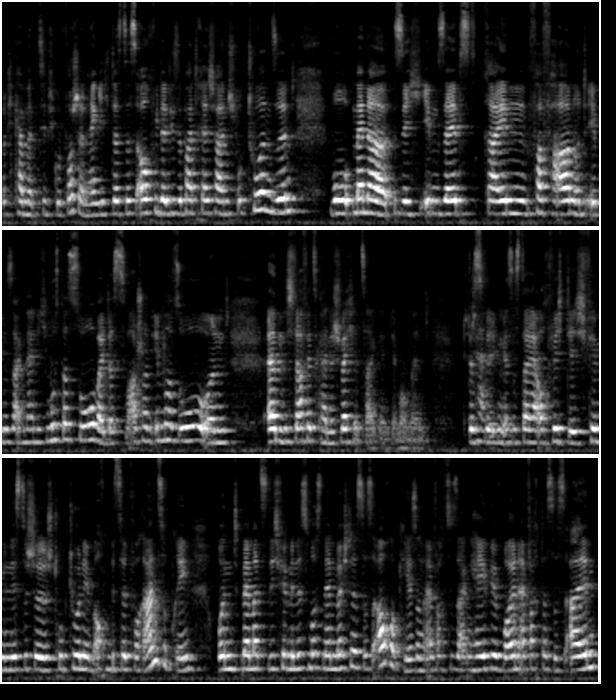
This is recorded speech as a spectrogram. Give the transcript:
und ich kann mir ziemlich gut vorstellen eigentlich, dass das auch wieder diese patriarchalen Strukturen sind, wo Männer sich eben selbst rein verfahren und eben sagen, nein, ich muss das so, weil das war schon immer so und ähm, ich darf jetzt keine Schwäche zeigen in dem Moment. Deswegen ist es da ja auch wichtig, feministische Strukturen eben auch ein bisschen voranzubringen. Und wenn man es nicht Feminismus nennen möchte, ist das auch okay, sondern einfach zu sagen, hey, wir wollen einfach, dass es allen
